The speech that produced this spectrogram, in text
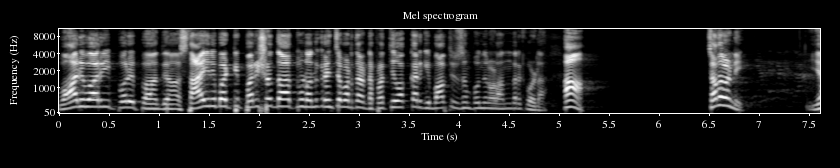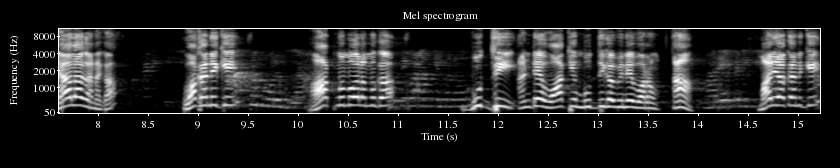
వారి వారి పరి- స్థాయిని బట్టి పరిశుద్ధాత్ముడు అనుగ్రహించబడతాడట. ప్రతి ఒక్కరికి బాప్తిసం పొందిన వాళ్ళందరూ కూడా. చదవండి. ఎలాగనగా? ఒకనికి ఆత్మ మూలముగా బుద్ధి అంటే వాక్యం బుద్ధిగా వినే వరం. మరి ఒకనికి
